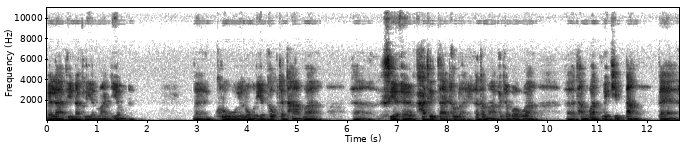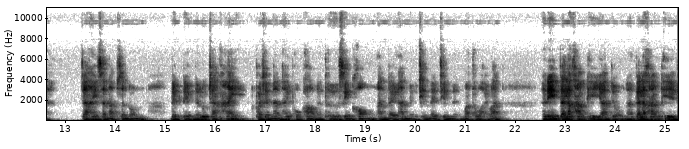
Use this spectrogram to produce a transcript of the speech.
เวลาที่นักเรียนมาเยี่ยมนะนะครูหรือโรงเรียนเขาก็จะถามว่าเสียค่าใช้จ่ายเท่าไหร่อาตมาก็จะบอกว่าอ่าทางวัดไม่คิดตังค์แต่จะให้สนับสนุน เด็กๆเนี่ยรู้จักให้ เพราะฉะนั้นให้พวกเขาเนี่ยถือสิ่งของอันใดอันหนึ่งชิ้นใดชิ้นหนึ่งมาถวายวัดอันนี้แต่ละครั้งที่ญาติโยมนะแต่ละครั้งที่เ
